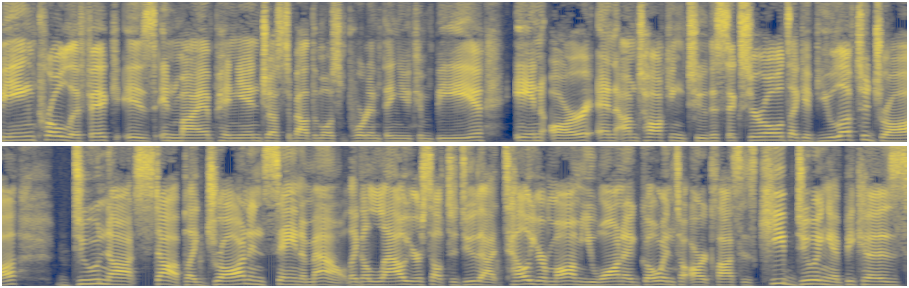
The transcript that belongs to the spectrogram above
being prolific is, in my opinion, just about the most important thing you can be in art. And I'm talking to the six year olds. Like, if you love to draw, do not stop. Like, draw an insane amount. Like, allow yourself to do that. Tell your mom you want to go into art classes. Keep doing it because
